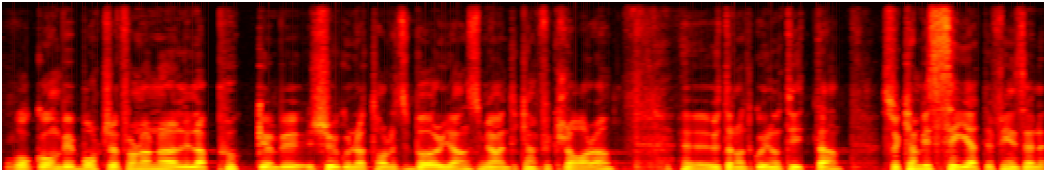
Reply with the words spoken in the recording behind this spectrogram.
Och om vi bortser från den där lilla pucken vid 2000-talets början som jag inte kan förklara eh, utan att gå in och titta, så kan vi se att det finns en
